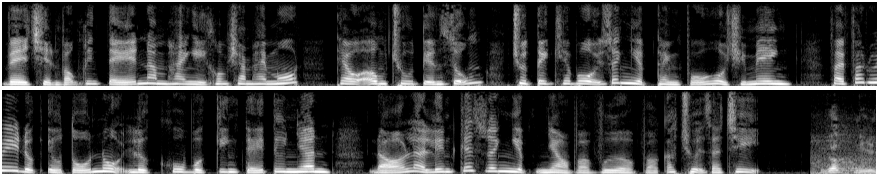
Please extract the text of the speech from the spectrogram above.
Về triển vọng kinh tế năm 2021, theo ông Chu Tiến Dũng, Chủ tịch Hiệp hội Doanh nghiệp Thành phố Hồ Chí Minh, phải phát huy được yếu tố nội lực khu vực kinh tế tư nhân, đó là liên kết doanh nghiệp nhỏ và vừa vào các chuỗi giá trị. Góc nhìn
